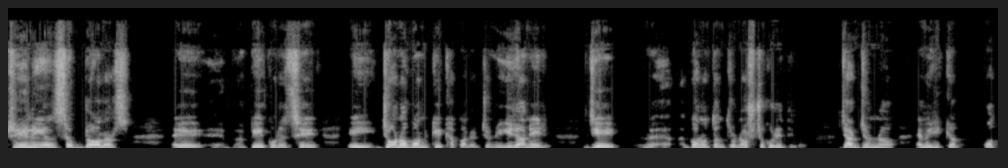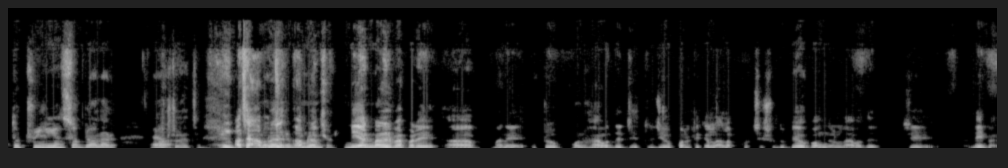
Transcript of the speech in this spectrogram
trillions of dollars pay করেছে এই জনগণকে খাপানোর জন্য। ইরানের যে গণতন্ত্র নষ্ট করে দিল, যার জন্য আমেরিকা কত ট্রিলিয়ন্স অফ ডলার নষ্ট হয়েছে। আচ্ছা, আমরা- আমরা- মিয়ানমারের ব্যাপারে মানে একটু মনে হয় আমাদের যেহেতু জিও পলিটিক্যাল আলাপ করছি শুধু বে অফ বেঙ্গল না আমাদের যে নেইবার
